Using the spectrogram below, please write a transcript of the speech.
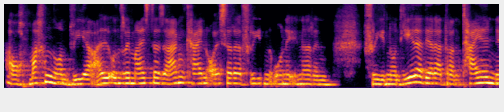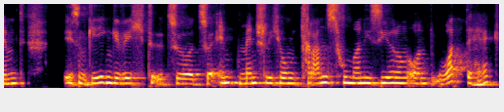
auch machen. Und wir all unsere Meister sagen, kein äußerer Frieden ohne inneren Frieden. Und jeder, der daran teilnimmt, ist ein Gegengewicht zur, zur Entmenschlichung, Transhumanisierung und what the heck.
